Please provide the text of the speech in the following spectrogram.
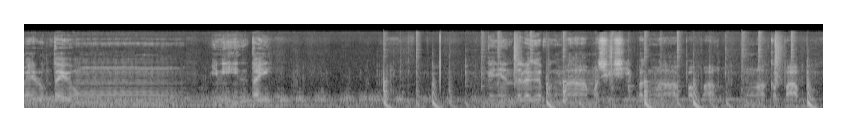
mayroon tayong hinihintay. Ganyan talaga pag mga masisipag mga papa, mga kapapo.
